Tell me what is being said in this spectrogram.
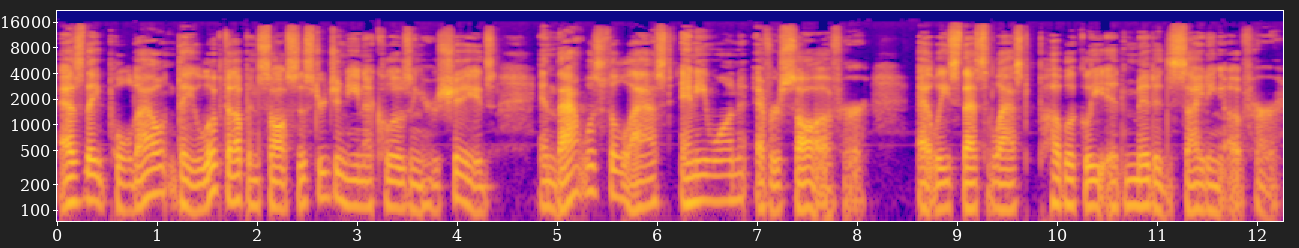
As they pulled out, they looked up and saw Sister Janina closing her shades, and that was the last anyone ever saw of her. At least that's the last publicly admitted sighting of her.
